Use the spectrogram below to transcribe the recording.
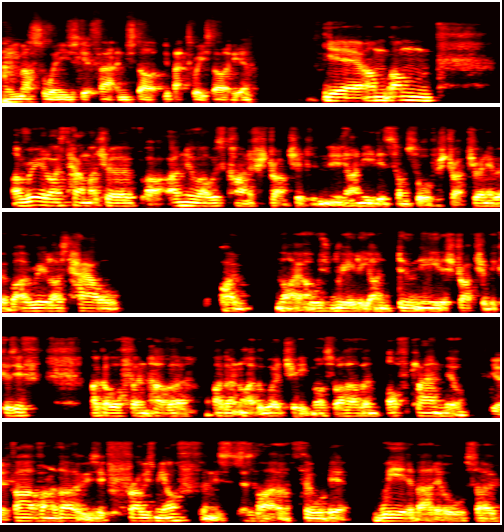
have any muscle when you just get fat and you start you're back to where you started again yeah i'm i'm I realised how much of I knew I was kind of structured and I needed some sort of a structure anyway, but I realised how I like I was really I do need a structure because if I go off and have a I don't like the word cheat meal, so I have an off plan meal. Yeah. If I have one of those, it throws me off and it's yeah. like I feel a bit weird about it all. So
